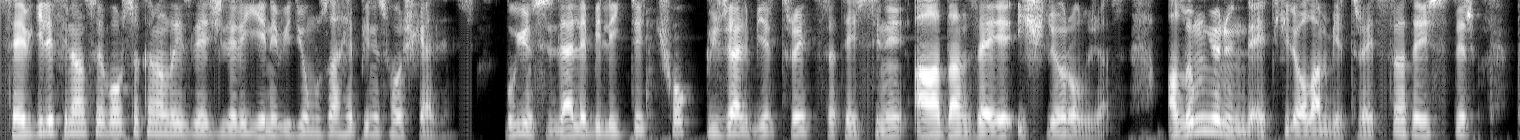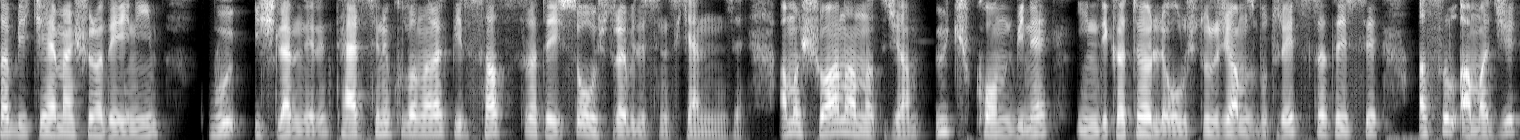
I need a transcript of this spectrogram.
Sevgili Finans ve Borsa kanalı izleyicileri yeni videomuza hepiniz hoş geldiniz. Bugün sizlerle birlikte çok güzel bir trade stratejisini A'dan Z'ye işliyor olacağız. Alım yönünde etkili olan bir trade stratejisidir. Tabii ki hemen şuna değineyim. Bu işlemlerin tersini kullanarak bir sat stratejisi oluşturabilirsiniz kendinize. Ama şu an anlatacağım 3 kombine indikatörle oluşturacağımız bu trade stratejisi asıl amacı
